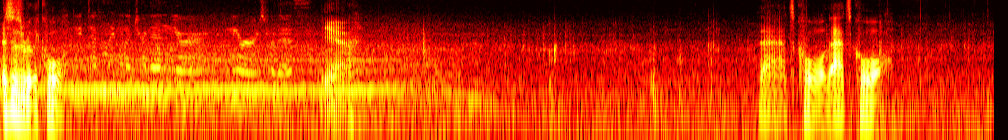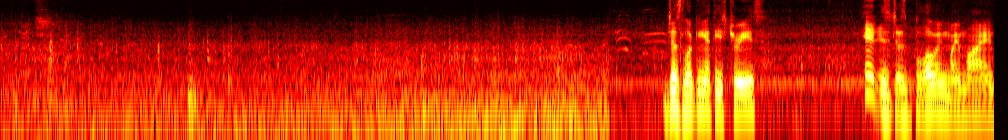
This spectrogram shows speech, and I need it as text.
This is really cool. You definitely want to turn in your mirrors for this. Yeah. That's cool. That's cool. Just looking at these trees, it is just blowing my mind.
